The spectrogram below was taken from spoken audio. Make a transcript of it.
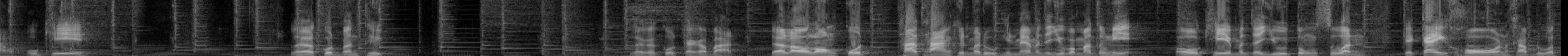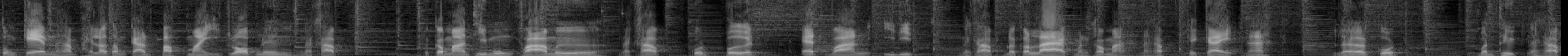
9โอเค แล้วก็กดบันทึก แล้วก็กดกากบาทแล้วเราลองกดท่าทางขึ้นมาดูเห็นไหมมันจะอยู่ประมาณตรงนี้โอเค มันจะอยู่ตรงส่วนใกล้ๆคอนะครับหรือว่าตรงแก้มนะครับ ให้เราทำการปรับใหม่อีกรอบหนึ่งนะครับ แล้วก็มาที่มุมขวามือนะครับ กดเปิด Advanced Edit นะครับ แล้วก็ลากมันเข้ามานะครับ ใกล้ๆนะ แล้วก็กดบันทึกนะครับ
